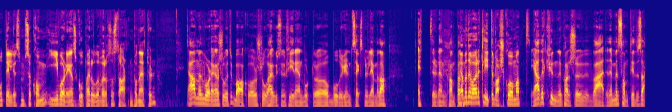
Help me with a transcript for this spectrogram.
mot Lillestrøm som kom i Vålerengas gode periode, var også starten på nedturen. Ja, men Vålerenga slo jo tilbake og slo Haugesund 4-1 borte og Bodø-Glimt 6-0 hjemme, da. Etter den kampen. Ja, men det var et lite varsko om at Ja, det kunne kanskje være det, men samtidig så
